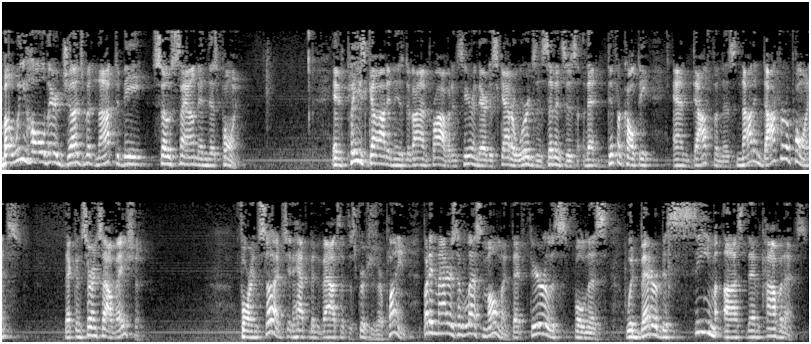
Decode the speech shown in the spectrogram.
But we hold their judgment not to be so sound in this point. It pleased God in His divine providence here and there to scatter words and sentences that difficulty and doubtfulness, not in doctrinal points that concern salvation. For in such it hath been vouched that the scriptures are plain, but in matters of less moment, that fearlessfulness would better beseem us than confidence.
